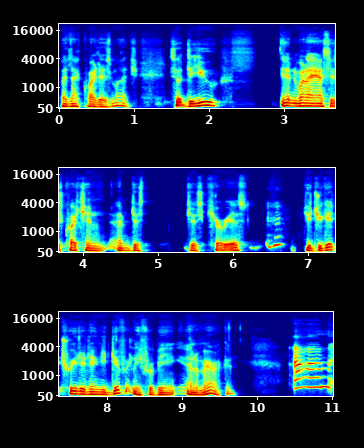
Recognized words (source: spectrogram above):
But, not quite as much. So do you? And when I ask this question, I'm just just curious. Mm-hmm. Did you get treated any differently for being an American? Um,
